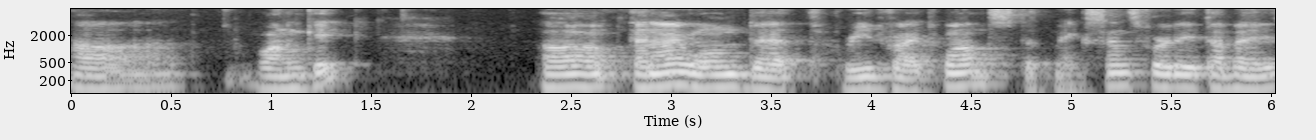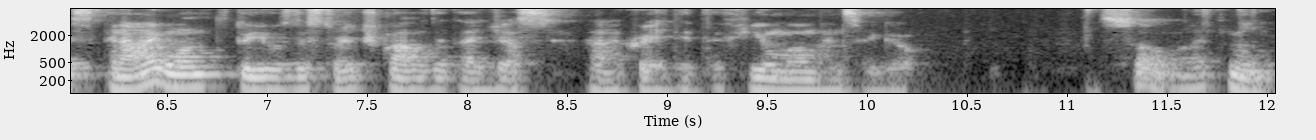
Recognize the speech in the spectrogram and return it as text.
uh, one gig uh, and I want that read write once, that makes sense for database. And I want to use the storage cloud that I just uh, created a few moments ago. So let me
